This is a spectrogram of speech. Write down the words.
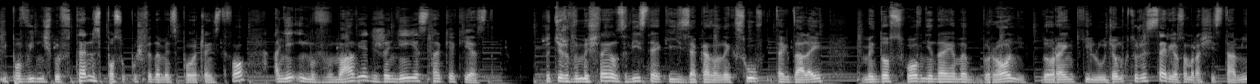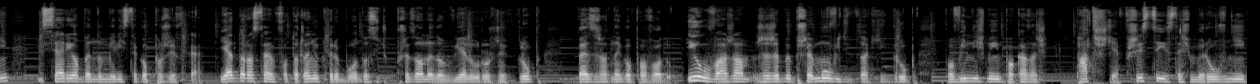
I powinniśmy w ten sposób uświadamiać społeczeństwo, a nie im wmawiać, że nie jest tak, jak jest. Przecież wymyślając listę jakichś zakazanych słów i tak dalej, my dosłownie dajemy broń do ręki ludziom, którzy serio są rasistami i serio będą mieli z tego pożywkę. Ja dorastałem w otoczeniu, które było dosyć uprzedzone do wielu różnych grup bez żadnego powodu. I uważam, że żeby przemówić do takich grup, powinniśmy im pokazać, patrzcie, wszyscy jesteśmy równi,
